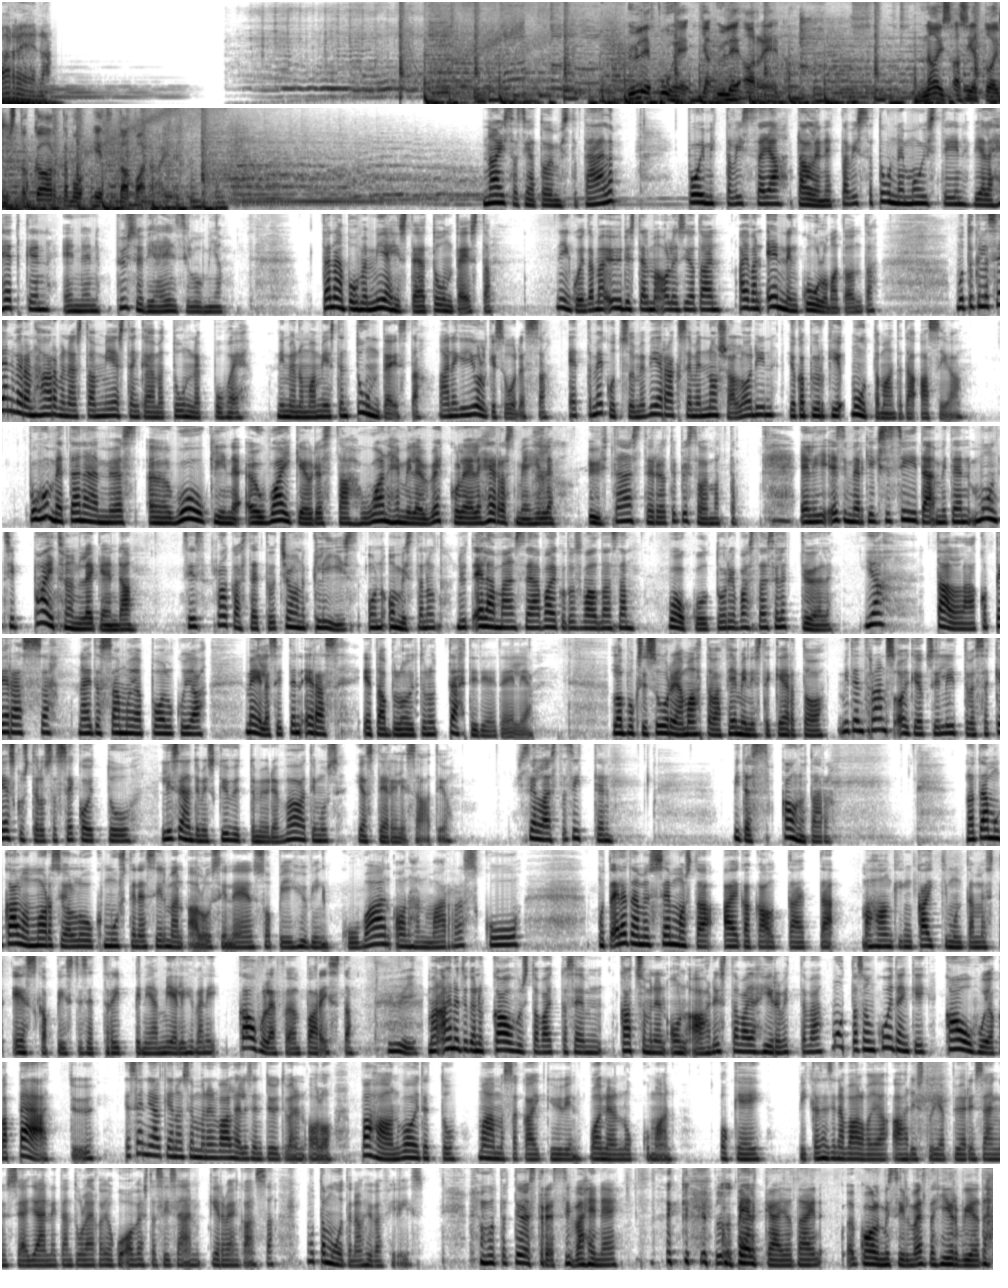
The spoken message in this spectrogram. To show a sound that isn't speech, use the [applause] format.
Areena. Ylepuhe ja Yle Areena. Naisasiatoimisto Kaartamo et Tapanainen. Naisasiatoimisto täällä. Poimittavissa ja tallennettavissa tunnemuistiin vielä hetken ennen pysyviä ensilumia. Tänään puhumme miehistä ja tunteista. Niin kuin tämä yhdistelmä olisi jotain aivan ennen kuulumatonta. Mutta kyllä sen verran harvinaista on miesten käymä tunnepuhe, nimenomaan miesten tunteista, ainakin julkisuudessa, että me kutsuimme vieraaksemme Nosha Lodin, joka pyrkii muuttamaan tätä asiaa. Puhumme tänään myös uh, wokin uh, vaikeudesta vanhemmille vekkuleille herrasmiehille yhtään stereotypisoimatta. Eli esimerkiksi siitä, miten Monty Python-legenda, siis rakastettu John Cleese, on omistanut nyt elämänsä ja vaikutusvaltansa woke-kulttuurin vastaiselle työlle. Ja tallaako perässä näitä samoja polkuja meillä sitten eräs etabloitunut tähtitieteilijä. Lopuksi suuri ja mahtava feministi kertoo, miten transoikeuksiin liittyvässä keskustelussa sekoittuu lisääntymiskyvyttömyyden vaatimus ja sterilisaatio. Sellaista sitten. Mitäs Kaunotar? No tämä mun kalman morsio Luke mustinen silmän alusineen sopii hyvin kuvaan, onhan marraskuu. Mutta eletään myös semmoista aikakautta, että mä hankin kaikki mun tämmöiset eskapistiset trippini ja mielihyväni kauhuleffojen parista. Hyi. Mä oon aina tykännyt kauhusta, vaikka sen katsominen on ahdistava ja hirvittävä, mutta se on kuitenkin kauhu, joka päättyy. Ja sen jälkeen on semmoinen valheellisen tyytyväinen olo. Paha on voitettu, maailmassa kaikki hyvin, voin mennä nukkumaan. Okei, pikkasen siinä valvoja ahdistui ja pyörin sängyssä ja jännitän, tuleeko joku ovesta sisään kirveen kanssa. Mutta muuten on hyvä fiilis. [laughs] Mutta työstressi vähenee, [laughs] kun pelkkää jotain kolmisilmäistä hirviötä.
